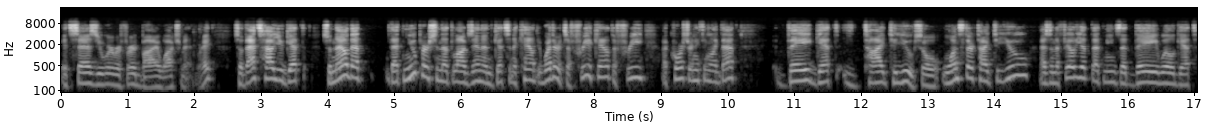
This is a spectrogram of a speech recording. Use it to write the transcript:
it says you were referred by watchman right? So that's how you get so now that that new person that logs in and gets an account whether it's a free account a free a course or anything like that they get tied to you. So once they're tied to you as an affiliate that means that they will get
